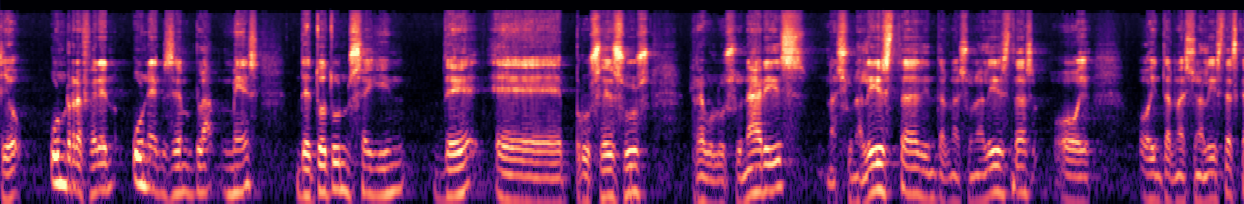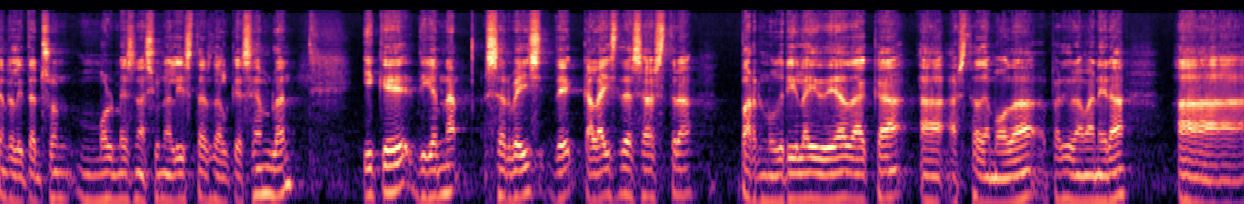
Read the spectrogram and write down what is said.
allò, un referent, un exemple més de tot un seguint de eh, processos revolucionaris, nacionalistes, internacionalistes o, o internacionalistes que en realitat són molt més nacionalistes del que semblen i que, diguem-ne, serveix de calaix de sastre per nodrir la idea de que eh, està de moda, per dir una manera, eh,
